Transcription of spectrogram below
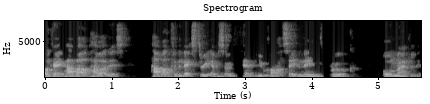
Okay, how about how about this? How about for the next three episodes, Ted, you can't say the names Rogue or Madelyne.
